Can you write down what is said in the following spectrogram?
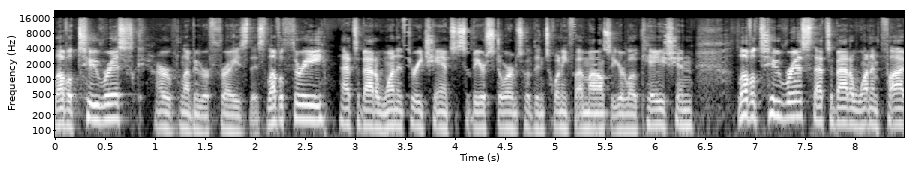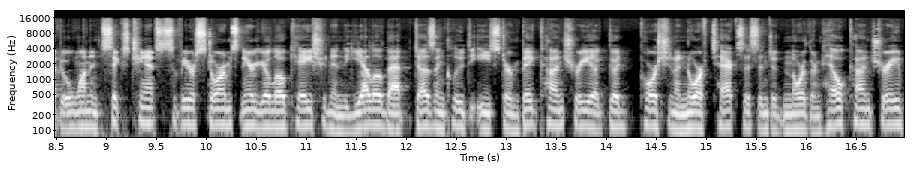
Level 2 risk, or let me rephrase this. Level 3, that's about a 1 in 3 chance of severe storms within 25 miles of your location. Level 2 risk, that's about a 1 in 5 to a 1 in 6 chance of severe storms near your location. In the yellow, that does include the eastern big country, a good portion of North Texas into the northern hill country.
